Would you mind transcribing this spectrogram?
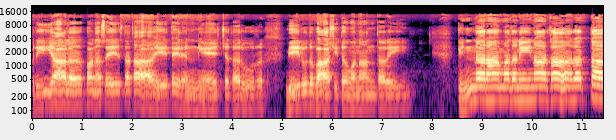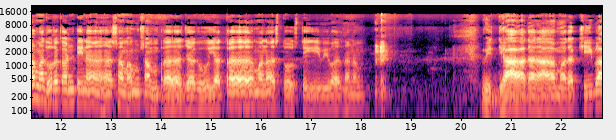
प्रियालपनसेस्तथा एतैरन्यैश्च तरुर्भिरुद्भाषितवनान्तरै किन्नरामदनेनार्था रक्ता मधुरकण्ठिनः समं सम्प्रजगु यत्र मनस्तुष्टिविवर्धनम् विद्याधरा मदक्षिवा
